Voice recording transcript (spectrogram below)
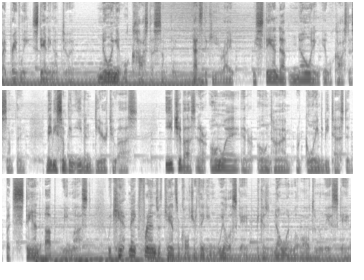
By bravely standing up to it, knowing it will cost us something. That's the key, right? We stand up knowing it will cost us something, maybe something even dear to us. Each of us, in our own way and our own time, we're going to be tested, but stand up we must. We can't make friends with cancel culture thinking we'll escape because no one will ultimately escape.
